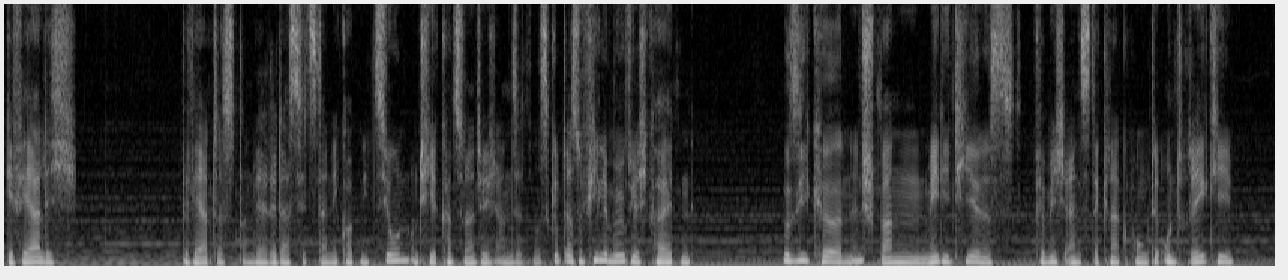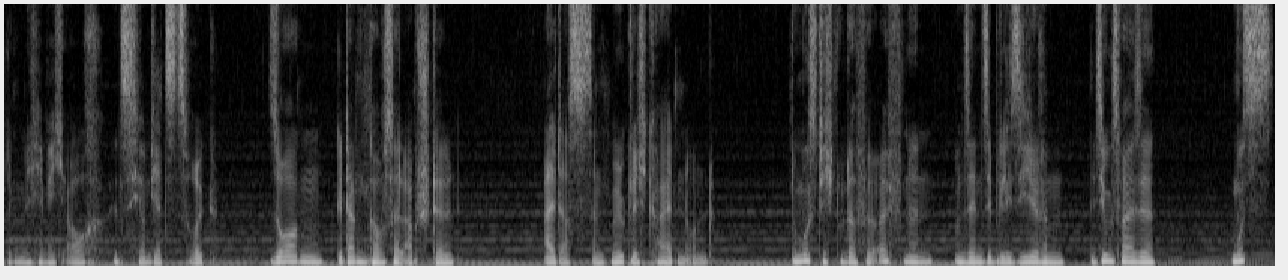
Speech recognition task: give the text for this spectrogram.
gefährlich bewertest, dann wäre das jetzt deine Kognition und hier kannst du natürlich ansetzen. Es gibt also viele Möglichkeiten. Musik hören, entspannen, meditieren ist für mich eins der Knackpunkte und Reiki bringt mich nämlich auch ins Hier und Jetzt zurück. Sorgen, Gedankenkarussell abstellen, all das sind Möglichkeiten und Du musst dich nur dafür öffnen und sensibilisieren, beziehungsweise muss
